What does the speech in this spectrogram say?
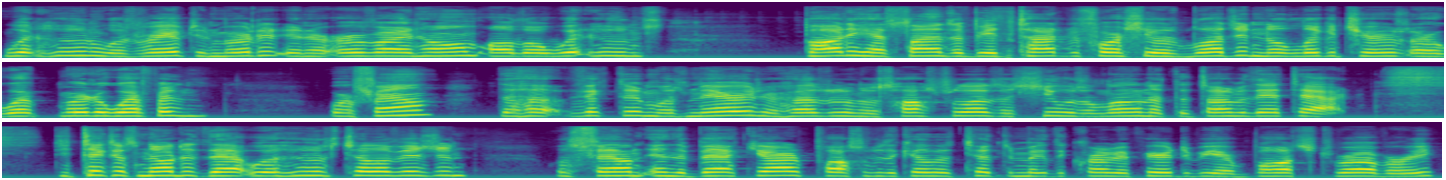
Witthuhn was raped and murdered in her Irvine home. Although Witthuhn's body had signs of being tied before she was bludgeoned, no ligatures or we- murder weapons were found. The victim was married, her husband was hospitalized, and she was alone at the time of the attack. Detectives noted that Witthuhn's television was found in the backyard, possibly the killer's attempt to make the crime appear to be a botched robbery.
